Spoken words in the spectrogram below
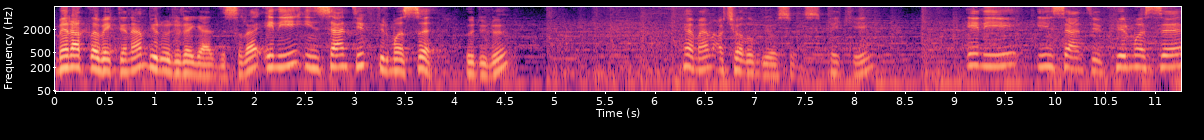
Merakla beklenen bir ödüle geldi sıra. En iyi insentif firması ödülü. Hemen açalım diyorsunuz. Peki. En iyi insentif firması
